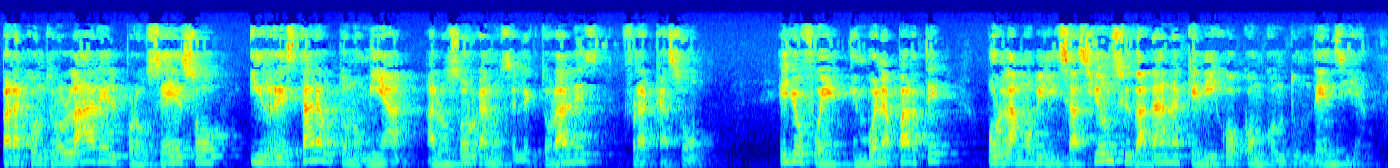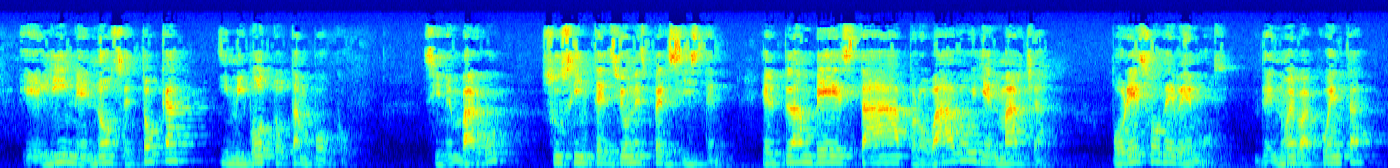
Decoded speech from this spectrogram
para controlar el proceso y restar autonomía a los órganos electorales fracasó. Ello fue, en buena parte, por la movilización ciudadana que dijo con contundencia, el INE no se toca y mi voto tampoco. Sin embargo, sus intenciones persisten. El plan B está aprobado y en marcha. Por eso debemos, de nueva cuenta,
